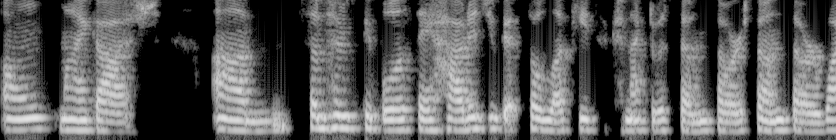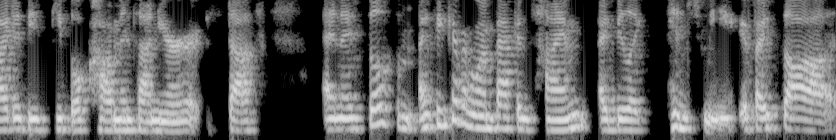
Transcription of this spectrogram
Oh my gosh. Um, sometimes people will say, How did you get so lucky to connect with so and so or so and so? Or why did these people comment on your stuff? And I still, some, I think if I went back in time, I'd be like, pinch me if I saw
